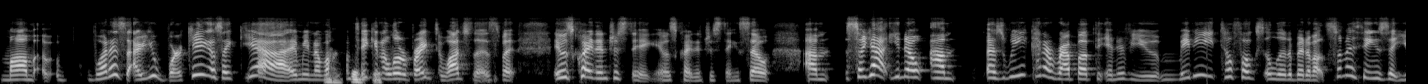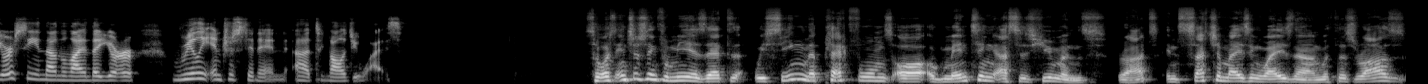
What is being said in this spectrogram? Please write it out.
"Mom, uh, what is? Are you working?" I was like, "Yeah." I mean, I'm, I'm taking a little break to watch this, but it was quite interesting. It was quite interesting. So, um, so yeah, you know, um, as we kind of wrap up the interview, maybe tell folks a little bit about some of the things that you're seeing down the line that you're really interested in uh, technology wise. So what's interesting for me is that we're seeing the platforms are augmenting us as humans, right, in such amazing ways now. And with this rise,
